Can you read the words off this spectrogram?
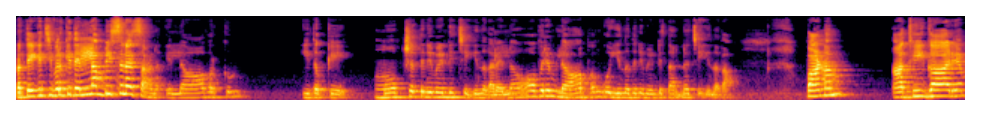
പ്രത്യേകിച്ച് ഇവർക്ക് ഇതെല്ലാം ബിസിനസ്സാണ് എല്ലാവർക്കും ഇതൊക്കെ മോക്ഷത്തിന് വേണ്ടി ചെയ്യുന്നതല്ല എല്ലാവരും ലാഭം കൊയ്യുന്നതിന് വേണ്ടി തന്നെ ചെയ്യുന്നതാണ്. പണം അധികാരം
